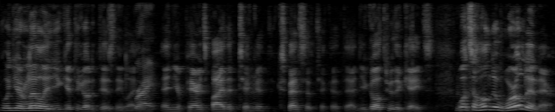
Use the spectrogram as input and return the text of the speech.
when you're little and you get to go to Disneyland, Right. Mm-hmm. And your parents buy the ticket, expensive ticket. That you go through the gates. Well, it's a whole new world in there.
